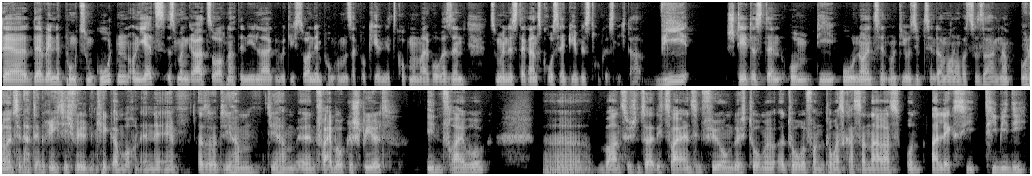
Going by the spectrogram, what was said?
der, der Wendepunkt zum Guten. Und jetzt ist man gerade so auch nach der Niederlage wirklich so an dem Punkt, wo man sagt, okay, und jetzt gucken wir mal, wo wir sind. Zumindest der ganz große Ergebnisdruck ist nicht da. Wie steht es denn um die U19 und die U17? Da haben wir auch noch was zu sagen, ne? U19 hat den richtig wilden Kick am Wochenende, ey. Also die haben, die haben in Freiburg gespielt, in Freiburg, äh, waren zwischenzeitlich 2-1 in Führung durch Tome, äh, Tore von Thomas Castanaras und Alexi Tibidi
